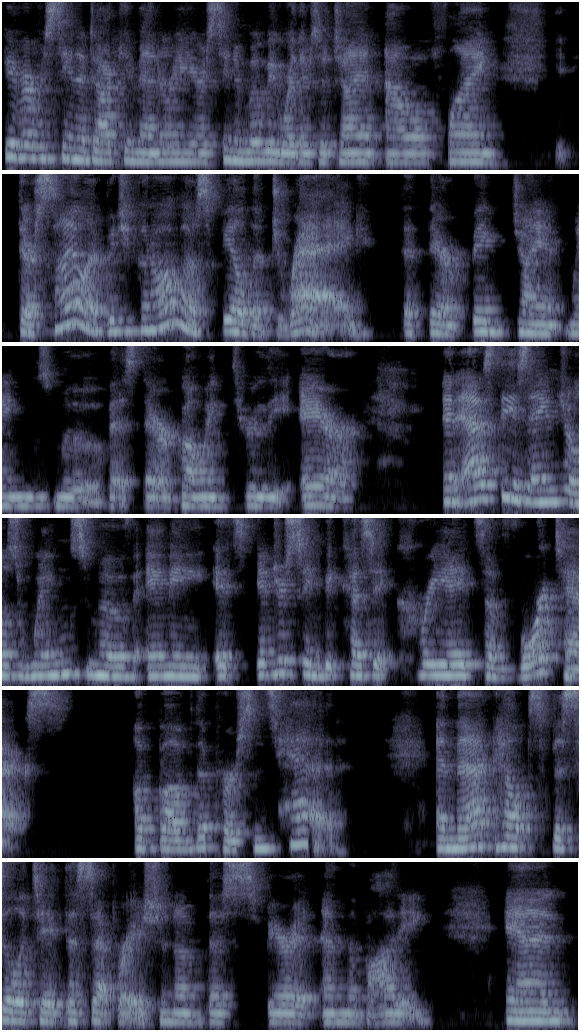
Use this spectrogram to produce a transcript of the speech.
If you've ever seen a documentary or seen a movie where there's a giant owl flying, they're silent, but you can almost feel the drag that their big giant wings move as they're going through the air. And as these angels' wings move, Amy, it's interesting because it creates a vortex above the person's head. And that helps facilitate the separation of the spirit and the body. And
